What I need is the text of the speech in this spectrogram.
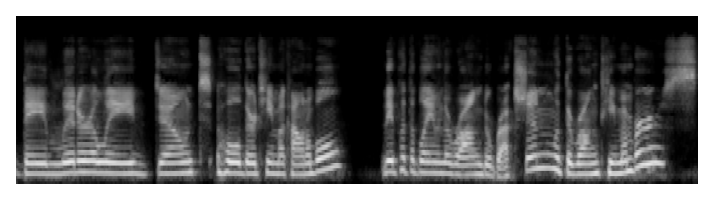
They literally don't hold their team accountable. They put the blame in the wrong direction with the wrong team members.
